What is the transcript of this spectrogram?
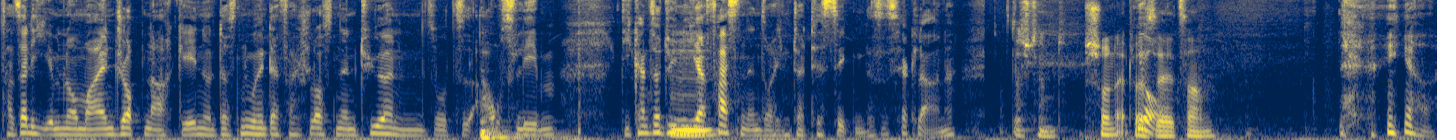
tatsächlich ihrem normalen Job nachgehen und das nur hinter verschlossenen Türen so zu ausleben. Die kannst du natürlich mhm. nicht erfassen in solchen Statistiken, das ist ja klar, ne? Das stimmt. Schon etwas jo. seltsam. ja.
